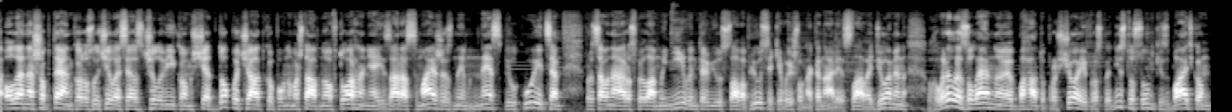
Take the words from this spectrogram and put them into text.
Олена Шоптенко розлучилася з чоловіком ще до початку повномасштабного вторгнення і зараз майже з ним не спілкується. Про це вона розповіла мені в інтерв'ю Слава Плюс, яке вийшло на каналі Слава Дьомін. Говорили з Оленою багато про що і про складні стосунки з батьком,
